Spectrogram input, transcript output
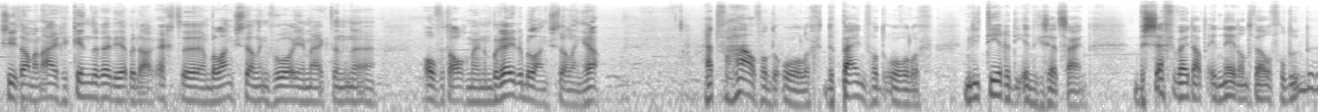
Ik zie het aan mijn eigen kinderen, die hebben daar echt uh, een belangstelling voor. Je merkt een, uh, over het algemeen een brede belangstelling, ja. Het verhaal van de oorlog, de pijn van de oorlog, militairen die ingezet zijn. Beseffen wij dat in Nederland wel voldoende?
